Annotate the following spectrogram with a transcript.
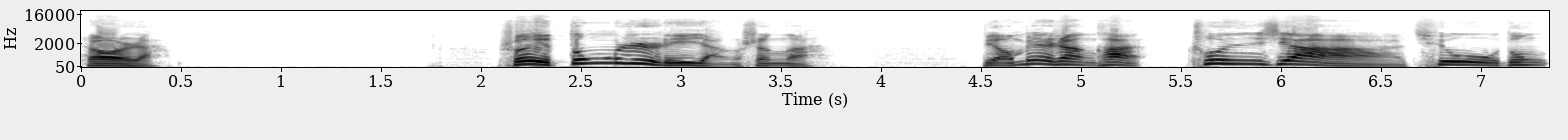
是不是？所以冬日里养生啊，表面上看春夏秋冬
